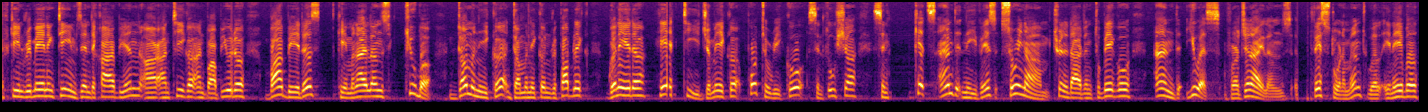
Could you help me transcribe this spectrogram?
15 remaining teams in the Caribbean are Antigua and Barbuda, Barbados, Cayman Islands, Cuba, Dominica, Dominican Republic, Grenada, Haiti, Jamaica, Puerto Rico, St. Lucia, St. Kitts and Nevis, Suriname, Trinidad and Tobago, and U.S. Virgin Islands. This tournament will enable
